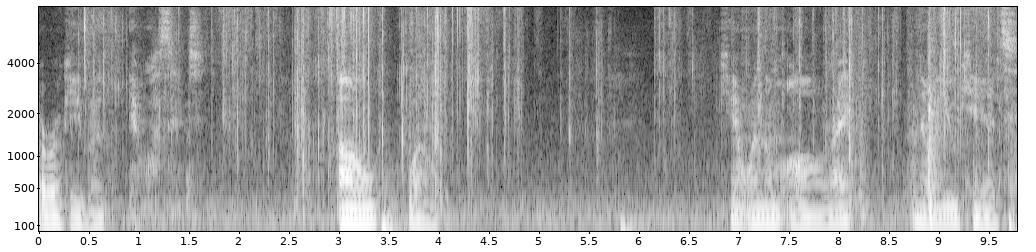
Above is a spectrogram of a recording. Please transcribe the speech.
a rookie, but it wasn't. Oh, well. Can't win them all, right? No, you can't.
